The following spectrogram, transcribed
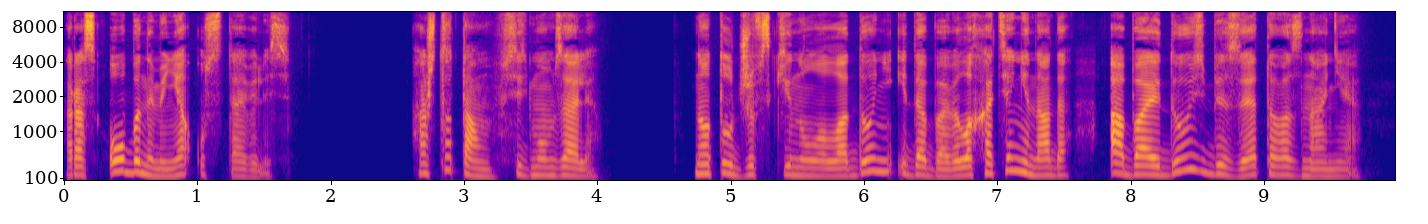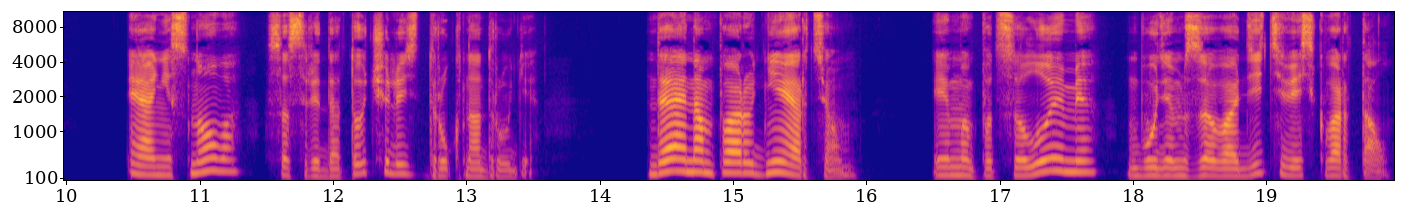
раз оба на меня уставились. А что там, в седьмом зале? Но тут же вскинула ладони и добавила, хотя не надо, обойдусь без этого знания. И они снова сосредоточились друг на друге. «Дай нам пару дней, Артём, и мы поцелуями будем заводить весь квартал.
